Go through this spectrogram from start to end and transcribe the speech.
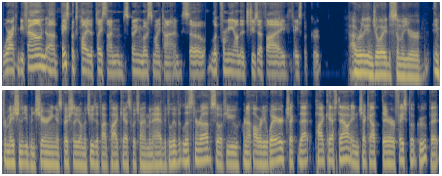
Where I can be found, uh, Facebook's probably the place I'm spending most of my time. So look for me on the ChooseFI Facebook group. I really enjoyed some of your information that you've been sharing, especially on the Choose ChooseFI podcast, which I'm an avid listener of. So if you are not already aware, check that podcast out and check out their Facebook group at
